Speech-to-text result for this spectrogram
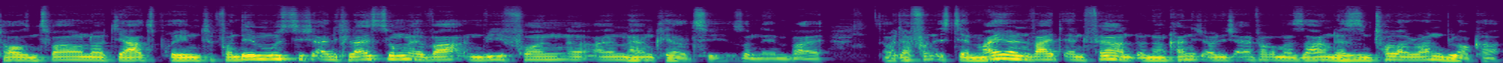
1200 Yards bringt. Von dem müsste ich eigentlich Leistungen erwarten wie von äh, einem Herrn Kelsey, so nebenbei. Aber davon ist der meilenweit entfernt und dann kann ich auch nicht einfach immer sagen, das ist ein toller Runblocker.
